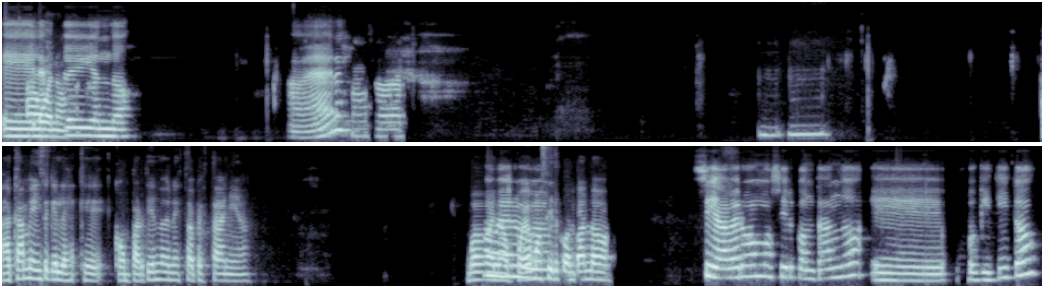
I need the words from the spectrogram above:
Eh, ah, la estoy viendo. A ver. Vamos a ver. Mm, mm. Acá me dice que, que compartiendo en esta pestaña. Bueno, podemos ir contando. Sí, a ver, vamos a ir contando eh, un poquitito.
